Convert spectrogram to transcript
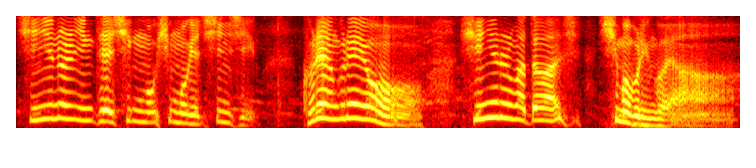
신인을 잉태 식목, 식목의 신식. 그래, 안 그래요? 신인을 갖다가 시- 심어버린 거야.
